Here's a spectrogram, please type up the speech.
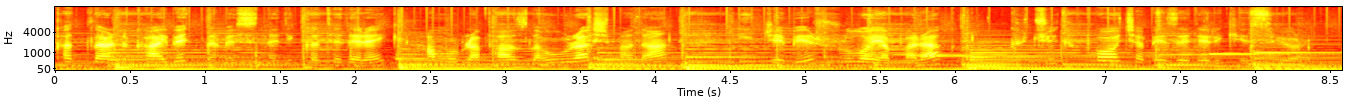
Katlarını kaybetmemesine dikkat ederek hamurla fazla uğraşmadan ince bir rulo yaparak küçük poğaça bezeleri kesiyorum.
